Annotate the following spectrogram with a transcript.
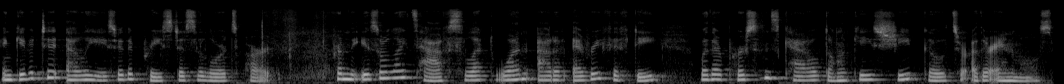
and give it to Eleazar the priest as the Lord's part. From the Israelites' half, select one out of every fifty, whether persons, cattle, donkeys, sheep, goats, or other animals.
